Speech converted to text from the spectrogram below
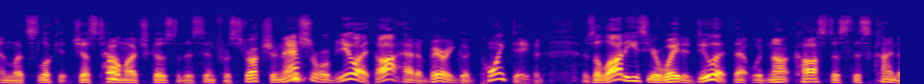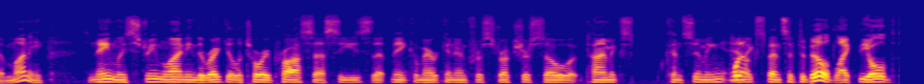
and let's look at just how much goes to this infrastructure. National Review, I thought, had a very good point, David. There's a lot easier way to do it that would not cost us this kind of money, namely streamlining the regulatory processes that make American infrastructure so time ex- consuming and Well- expensive to build, like the old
